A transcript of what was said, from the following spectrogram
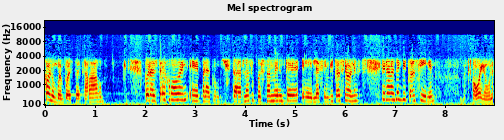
con un buen puesto de trabajo. Pero este joven, eh, para conquistarla, supuestamente eh, hacía invitaciones y una vez le invitó al cine, o bueno, una,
